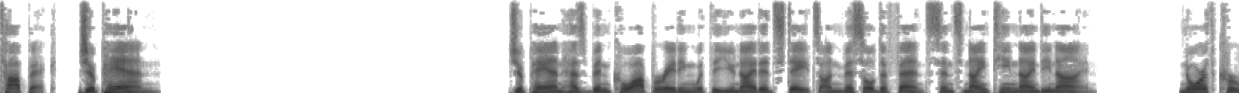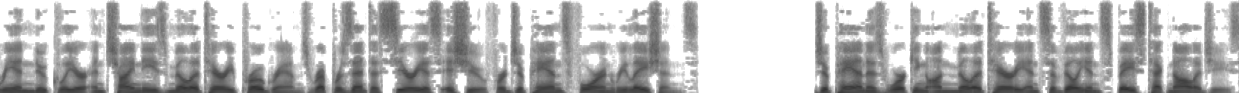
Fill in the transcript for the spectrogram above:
Topic: Japan Japan has been cooperating with the United States on missile defense since 1999. North Korean nuclear and Chinese military programs represent a serious issue for Japan's foreign relations. Japan is working on military and civilian space technologies,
